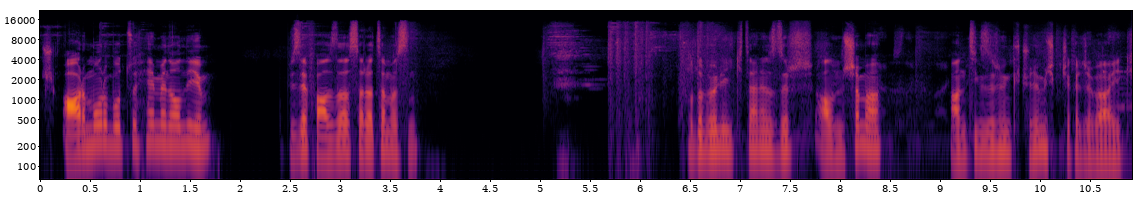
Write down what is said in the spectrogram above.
Şu armor botu hemen alayım. Bize fazla hasar atamasın. O da böyle iki tane zırh almış ama antik zırhın küçüğüne mü çıkacak acaba ilk?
